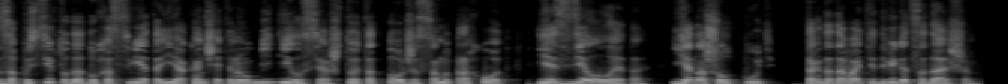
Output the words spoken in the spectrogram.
Запустив туда духа света, я окончательно убедился, что это тот же самый проход. Я сделал это. Я нашел путь. Тогда давайте двигаться дальше.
